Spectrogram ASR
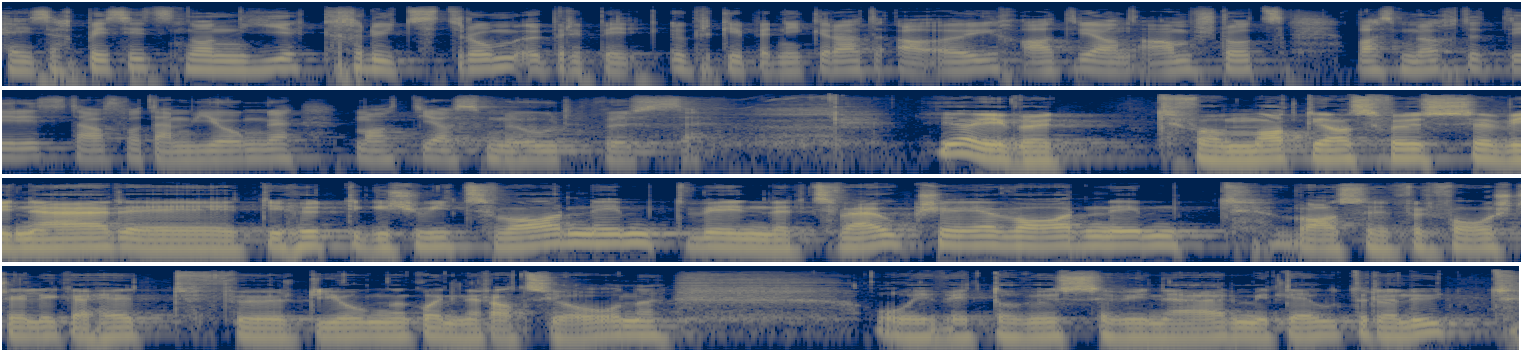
haben sich bis jetzt noch nie gekreuzt. Darum übergebe ich gerade an euch, Adrian Amstutz. Was möchtet ihr jetzt da von dem jungen Matthias Müller wissen? Ja, ich würde von Matthias wissen, wie er äh, die heutige Schweiz wahrnimmt, wie er das Weltgeschehen wahrnimmt, was er für Vorstellungen hat für die jungen Generationen. Und ich will auch wissen, wie er mit älteren Leuten zu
